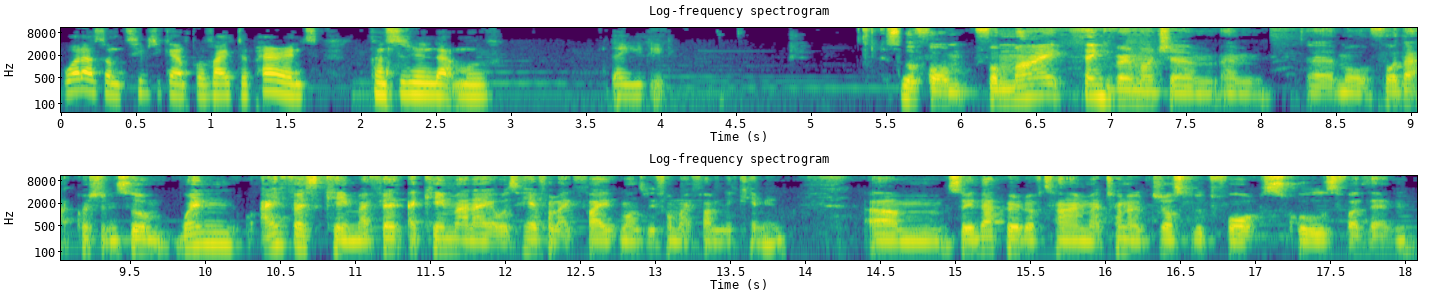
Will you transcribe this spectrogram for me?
what are some tips you can provide to parents considering that move that you did? So for for my thank you very much, um, um uh, Mo, for that question. So when I first came, I, I came and I was here for like five months before my family came in. Um, so in that period of time, I tried to just look for schools for them.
